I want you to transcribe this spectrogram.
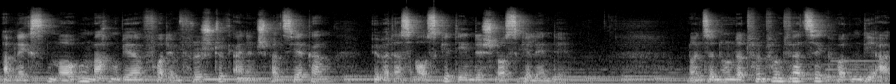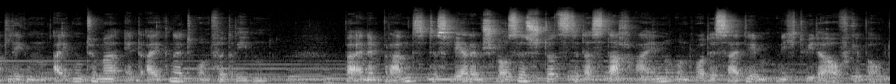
Am nächsten Morgen machen wir vor dem Frühstück einen Spaziergang über das ausgedehnte Schlossgelände. 1945 wurden die adligen Eigentümer enteignet und vertrieben. Bei einem Brand des leeren Schlosses stürzte das Dach ein und wurde seitdem nicht wieder aufgebaut.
